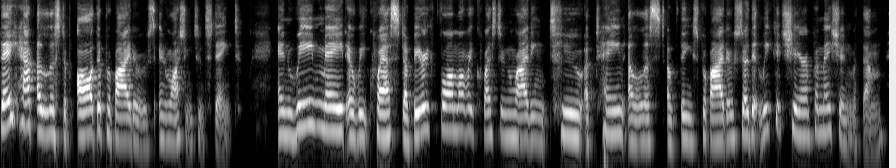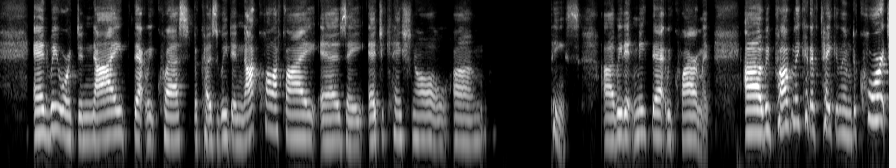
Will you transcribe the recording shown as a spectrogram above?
they have a list of all the providers in Washington state. And we made a request, a very formal request in writing to obtain a list of these providers so that we could share information with them. And we were denied that request because we did not qualify as a educational um, piece. Uh, we didn't meet that requirement. Uh, we probably could have taken them to court,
